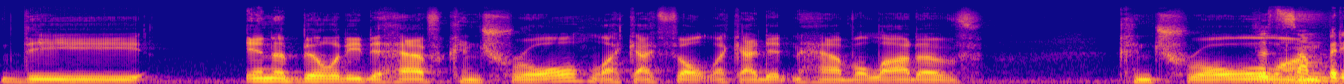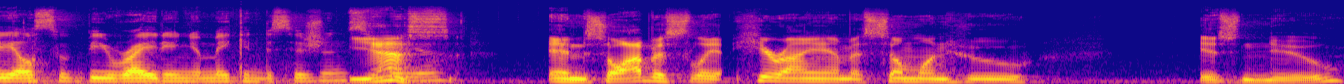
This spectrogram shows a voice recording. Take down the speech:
the inability to have control. Like I felt like I didn't have a lot of control. That on- somebody else would be writing and making decisions? for Yes. And so obviously, here I am as someone who is new.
